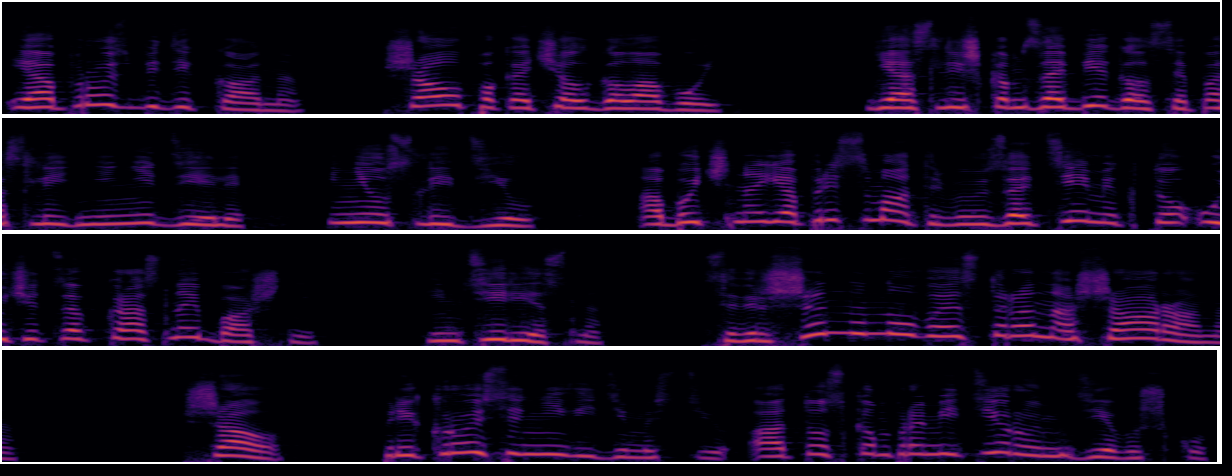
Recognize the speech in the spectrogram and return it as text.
и о просьбе декана. Шао покачал головой. Я слишком забегался последние недели и не уследил. Обычно я присматриваю за теми, кто учится в Красной башне. Интересно, совершенно новая сторона Шаарана. Шао, прикройся невидимостью, а то скомпрометируем девушку.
